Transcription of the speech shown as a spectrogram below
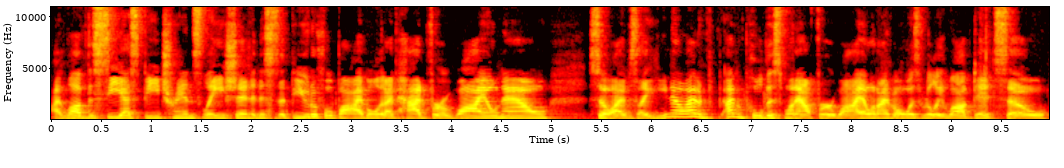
I love the CSB translation. And this is a beautiful Bible that I've had for a while now. So I was like, you know, I haven't, I haven't pulled this one out for a while and I've always really loved it. So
